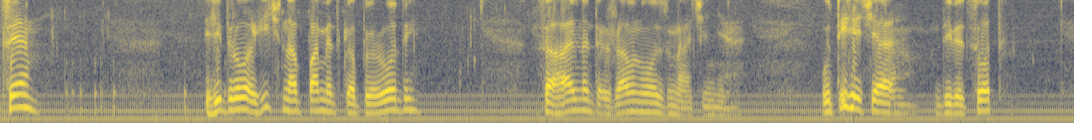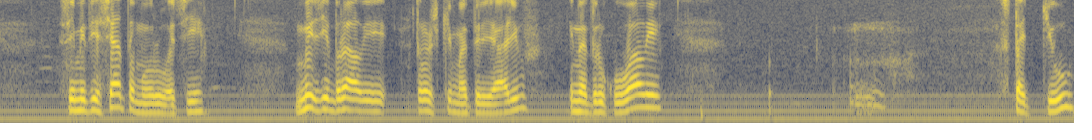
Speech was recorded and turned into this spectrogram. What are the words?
Це гідрологічна пам'ятка природи загальнодержавного значення. У 1970 році ми зібрали трошки матеріалів і надрукували статтю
